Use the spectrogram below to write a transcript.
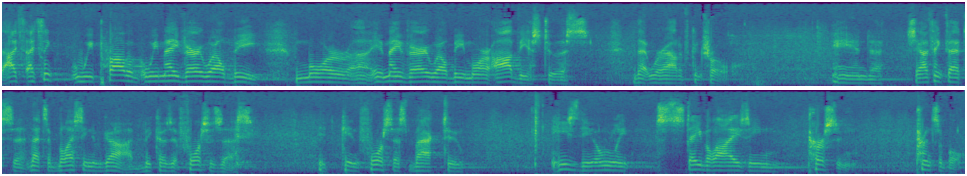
I, I think we probably we may very well be more uh, it may very well be more obvious to us that we're out of control and uh, See, I think that's uh, that's a blessing of God because it forces us. It can force us back to. He's the only stabilizing person, principle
